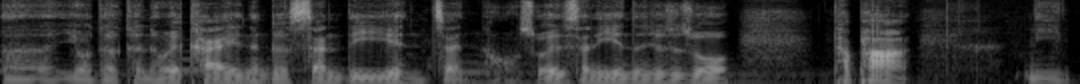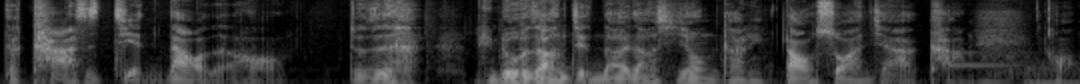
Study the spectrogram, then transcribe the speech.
呃，有的可能会开那个三 D 验证，哈，所谓的三 D 验证就是说，他怕你的卡是捡到的，哈，就是 你路上捡到一张信用卡，你盗刷人家的卡，好，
